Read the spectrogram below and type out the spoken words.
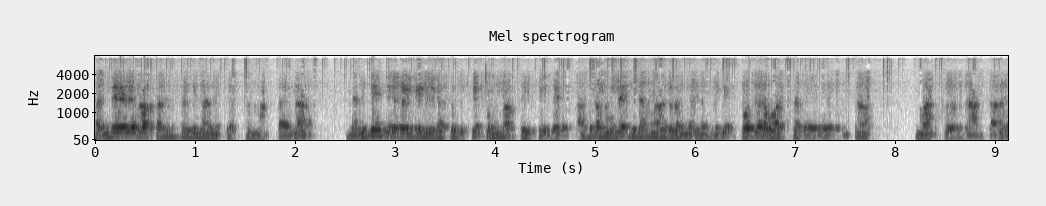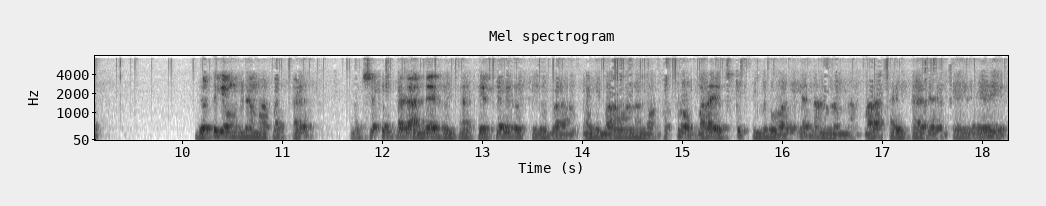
ತಂದೆ ಹೇಳಿರೋ ಕಾರಣಕ್ಕಾಗಿ ನಾನು ಕೆಲಸ ಮಾಡ್ತಾ ಇಲ್ಲ. ನನಗೆ ಗಿಡಗಳಿಗೆ ನೀರು ಹಾಕೋದಕ್ಕೆ ತುಂಬಾ ಪ್ರೀತಿ ಇದೆ. ಅದರ ಮೇಲೆ ಗಿಡ ಮರಗಳ ಮೇಲೆ ನನಗೆ ಹೋದರ ವಾಸ್ತವ್ಯ ಇದೆ ಅಂತ ಮಾತುಗಳನ್ನ ಆಡ್ತಾರೆ. ಜೊತೆಗೆ ಮುಂದೆ ಮಾತಾಡ್ತಾರೆ ಶಕುಂತಲೆ ಅಲ್ಲೇ ಇದ್ದಂತ ಕೇಸರಿ ಬ- ಒಂದು ಮರವನ್ನು ನೋಡ್ಬಿಟ್ಟು, ಮರ ಎಷ್ಟು ಸುಂದರವಾಗಿದೆ, ನಾನು ನನ್ನ ಮರ ಕರಿತಾ ಇದೆ ಅಂತ ಹೇಳಿ ಹೇಳಿ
